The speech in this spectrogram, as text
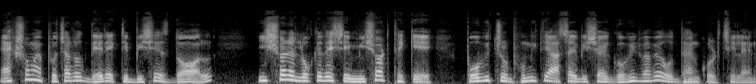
একসময় প্রচারকদের একটি বিশেষ দল ঈশ্বরের লোকেদের সেই মিশর থেকে পবিত্র ভূমিতে আসার বিষয়ে গভীরভাবে অধ্যয়ন করছিলেন।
